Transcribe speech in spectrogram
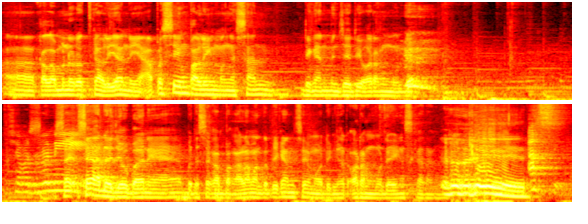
Eh, kalau menurut kalian nih, apa sih yang paling mengesan dengan menjadi orang muda? siapa dulu nih Saya, saya ada jawabannya berdasarkan pengalaman, tapi kan saya mau dengar orang muda yang sekarang. Asik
